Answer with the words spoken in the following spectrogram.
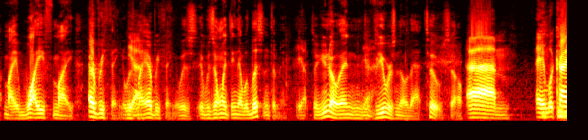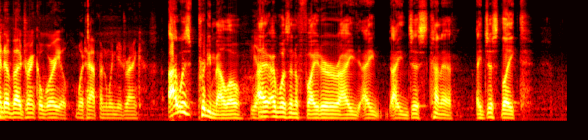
my wife. My everything. It was Yeah. my everything. It was it was the only thing that would listen to me. So you know, and Yeah. viewers know that too. So. Um, and what kind of uh, drinker were you? What happened when you drank? I was pretty mellow. Yeah. I, I wasn't a fighter. I, I, I just kind of, I just liked,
